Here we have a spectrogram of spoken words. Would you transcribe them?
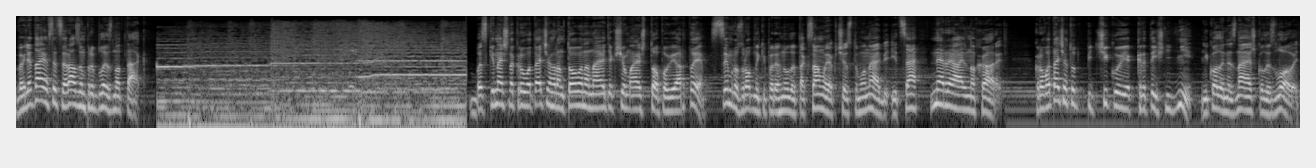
Виглядає все це разом приблизно так. Безкінечна кровотеча гарантована, навіть якщо маєш топові арти. З цим розробники перегнули так само, як в чистому небі, і це нереально харить. Кровотеча тут підчікує як критичні дні, ніколи не знаєш, коли зловить.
